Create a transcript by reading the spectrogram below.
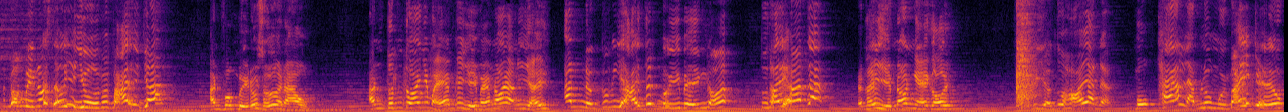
Anh phân biệt đối xử gì vừa phải phải thôi chứ. Anh phân biệt đối xử hồi nào anh tính toán với mẹ em cái gì mà em nói anh như vậy? Anh đừng có giải thích bị biện nữa. Tôi thấy hết á. Em thấy gì em nói anh nghe coi. Bây giờ tôi hỏi anh nè Một tháng làm lương mười mấy triệu?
